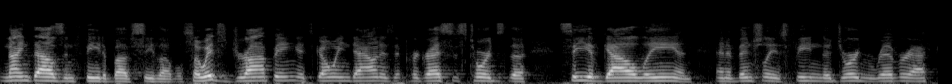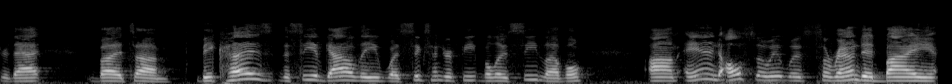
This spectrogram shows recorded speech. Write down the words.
9,000 feet above sea level. So it's dropping, it's going down as it progresses towards the Sea of Galilee and, and eventually is feeding the Jordan River after that. But um, because the Sea of Galilee was 600 feet below sea level, um, and also it was surrounded by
